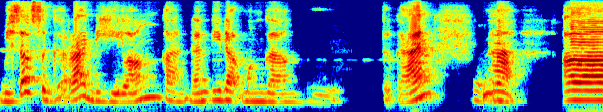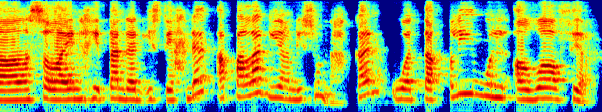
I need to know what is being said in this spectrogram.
bisa segera dihilangkan dan tidak mengganggu, gitu kan? Hmm. Nah, eh, selain khitan dan istihdat, apalagi yang disunahkan? Wataklimul awafir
